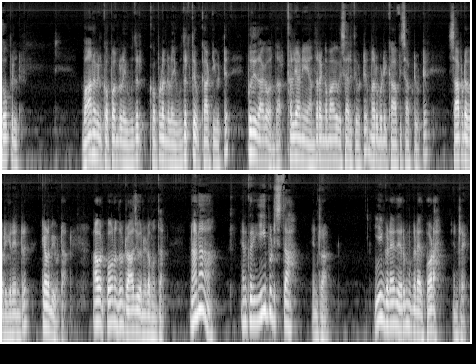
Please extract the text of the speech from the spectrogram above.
சோப்பில் வானவில் கொப்பங்களை உதிர் கொப்பளங்களை உதிர்த்து காட்டிவிட்டு புதிதாக வந்தார். கல்யாணியை அந்தரங்கமாக விசாரித்துவிட்டு மறுபடி காஃபி சாப்பிட்டு விட்டு சாப்பிட வருகிறேன் என்று கிளம்பி விட்டார் அவர் போனதும் ராஜுவனிடம் வந்தான். நானா எனக்கு ஒரு ஈ பிடிச்சுதா? என்றான். ஈயும் கிடையாது எறும்பும் கிடையாது போட என்றேன்.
